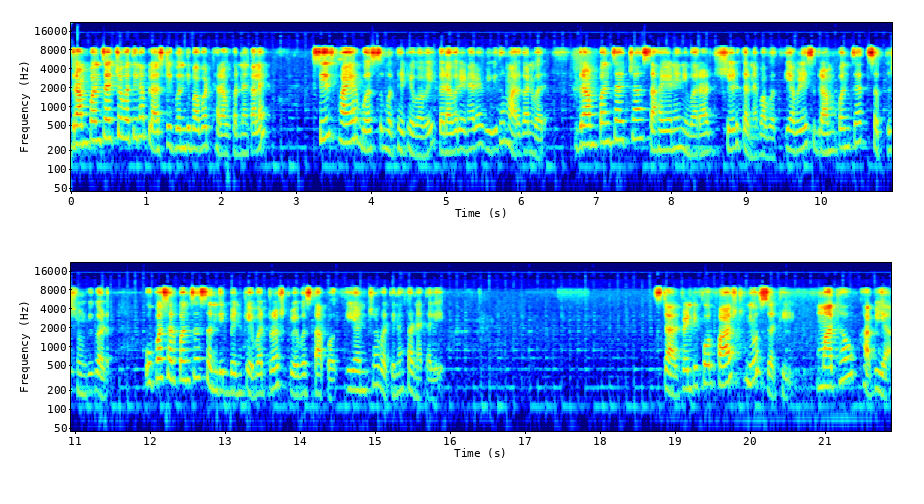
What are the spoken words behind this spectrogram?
ग्रामपंचायतच्या वतीने प्लास्टिक बंदीबाबत ठराव करण्यात आलाय. सीज फायर बसमध्ये ठेवावे. गडावर येणाऱ्या विविध मार्गांवर ग्रामपंचायतच्या सहाय्याने निवारा शेड करण्याबाबत यावेळेस ग्रामपंचायत सप्तशृंगी गड उपसरपंच संदीप बेनके व ट्रस्ट व्यवस्थापक यांच्या वतीने करण्यात आली. स्टार ट्वेंटी फोर फास्ट न्यूजसाठी माधव खाबिया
